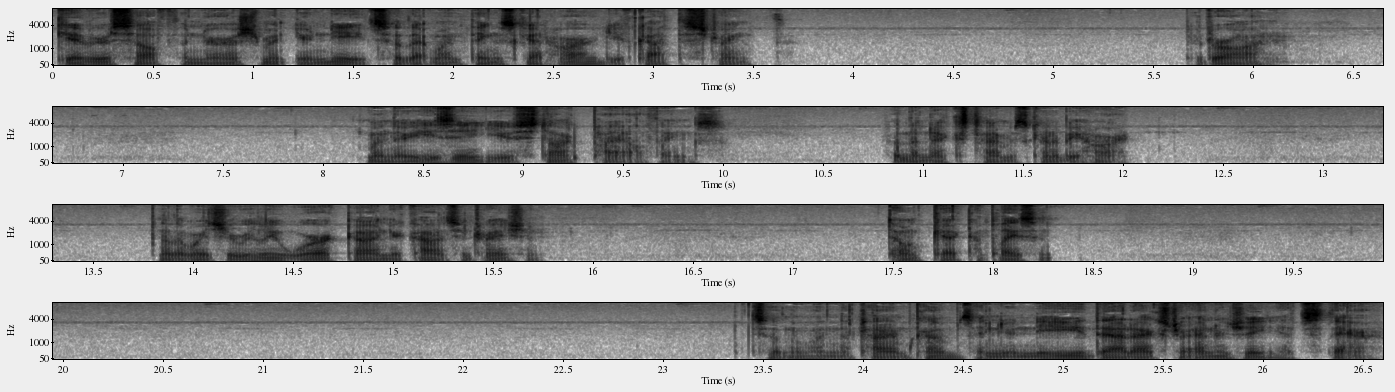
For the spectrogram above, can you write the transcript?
give yourself the nourishment you need so that when things get hard, you've got the strength to draw on. When they're easy, you stockpile things. For the next time it's going to be hard. In other words, you really work on your concentration. Don't get complacent. So that when the time comes and you need that extra energy, it's there.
